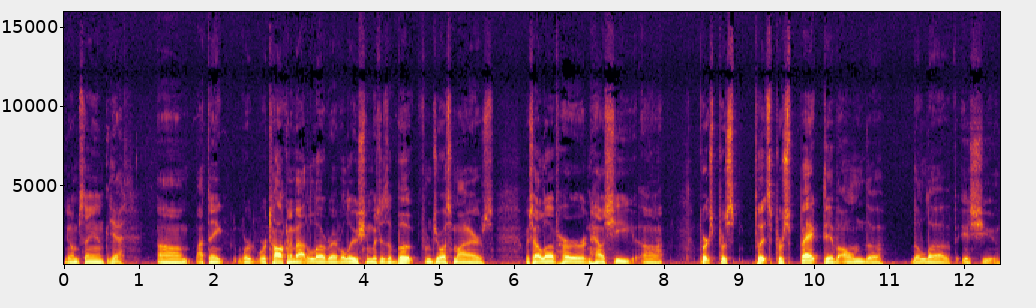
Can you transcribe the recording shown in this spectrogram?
You know what I'm saying? Yes. Um, I think we're, we're talking about the Love Revolution, which is a book from Joyce Myers, which I love her and how she uh, puts, pers- puts perspective on the the love issue,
